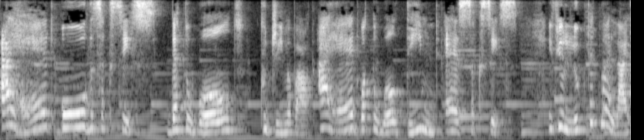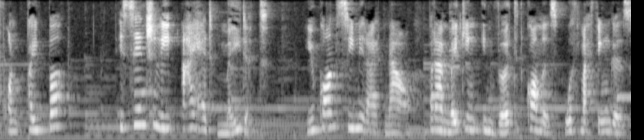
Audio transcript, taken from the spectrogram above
I had all the success that the world could dream about. I had what the world deemed as success. If you looked at my life on paper, essentially I had made it. You can't see me right now, but I'm making inverted commas with my fingers.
